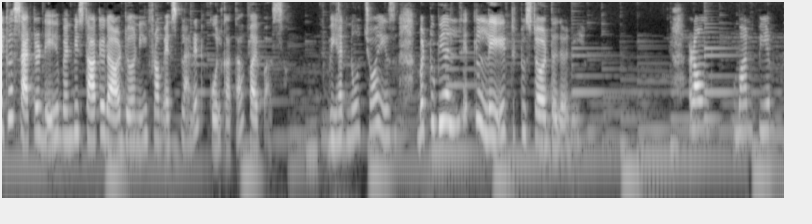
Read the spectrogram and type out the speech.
It was Saturday when we started our journey from Esplanade, Kolkata bypass we had no choice but to be a little late to start the journey. Around 1 pm,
